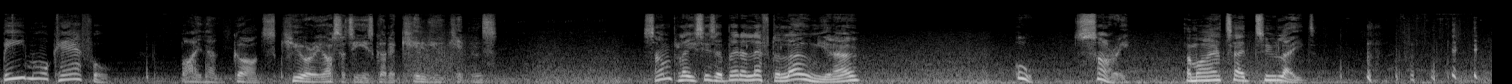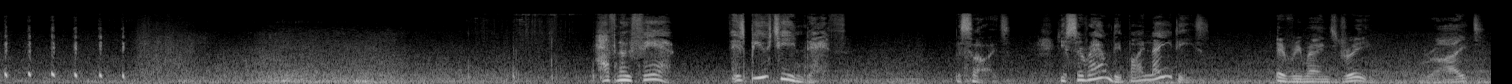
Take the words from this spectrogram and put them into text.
Be more careful. By the gods, curiosity is going to kill you kittens. Some places are better left alone, you know. Oh, sorry. Am I a tad too late? Have no fear. There's beauty in death. Besides, you're surrounded by ladies. Every man's dream, right?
